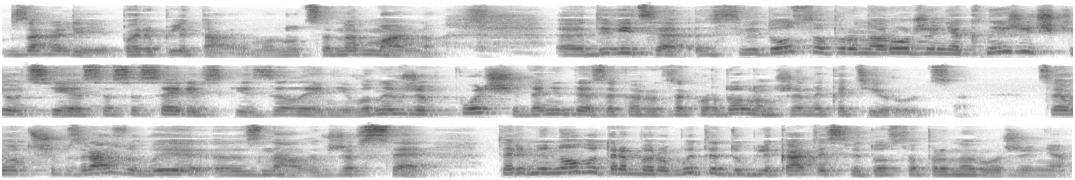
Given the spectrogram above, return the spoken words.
взагалі переплітаємо. Ну це нормально. Е, Дивіться, свідоцтва про народження книжечки, оці СССРівські зелені, вони вже в Польщі, да ніде за за кордоном вже не катіруються. Це от щоб зразу ви е, знали, вже все. Терміново треба робити дублікати свідоцтва про народження.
